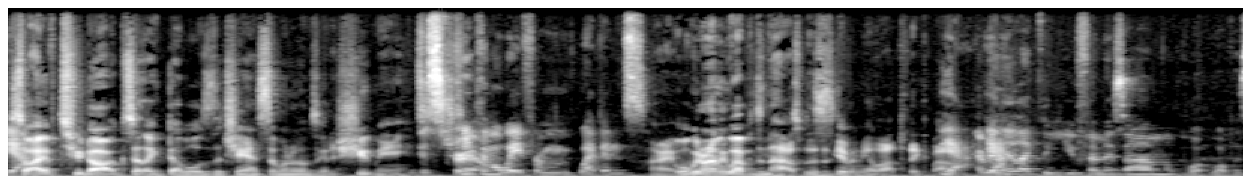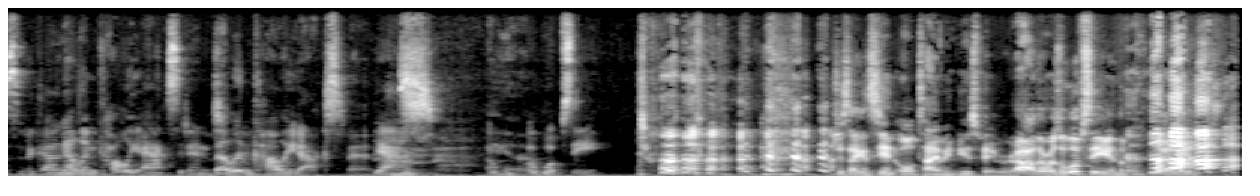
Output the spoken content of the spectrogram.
Yeah. So I have two dogs that like doubles the chance that one of them's going to shoot me. Just true. keep them away from weapons. All right. Well, we don't have any weapons in the house, but this has given me a lot to think about. Yeah. I really yeah. like the euphemism. What, what was it A again? melancholy accident. Melancholy accident. yes. A, Yeah. a whoopsie. Just I can see an old timey newspaper. Oh, there was a whoopsie in the. uh,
